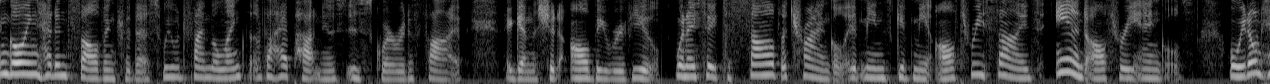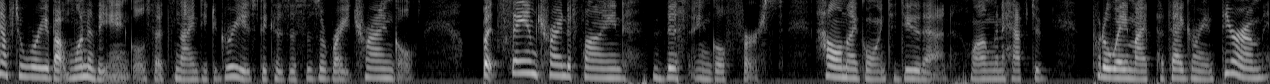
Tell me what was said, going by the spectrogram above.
And going ahead and solving for this, we would find the length of the hypotenuse is square root of 5. Again, this should all be review. When I say to solve a triangle, it means give me all three sides and all three angles. Well, we don't have to worry about one of the angles, that's 90 degrees, because this is a right triangle. But say I'm trying to find this angle first. How am I going to do that? Well, I'm going to have to put away my Pythagorean theorem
